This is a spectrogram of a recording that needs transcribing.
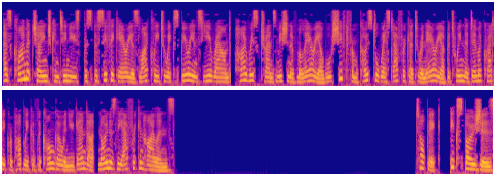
As climate change continues, the specific areas likely to experience year-round, high-risk transmission of malaria will shift from coastal West Africa to an area between the Democratic Republic of the Congo and Uganda, known as the African highlands. Exposures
